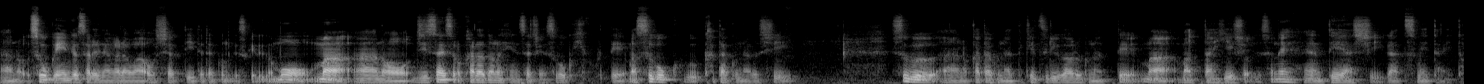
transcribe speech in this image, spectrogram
あのすごく遠慮されながらはおっしゃっていただくんですけれども、まあ、あの実際その体の偏差値がすごく低くて、まあ、すごく硬くなるしすぐあの硬くなって血流が悪くなって、まあ、末端冷え性ですよね手足が冷たいと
